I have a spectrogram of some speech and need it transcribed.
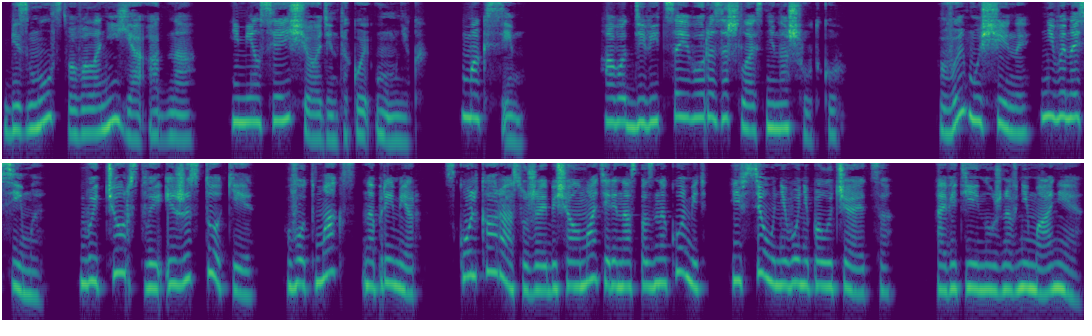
Безмолвствовала не я одна, имелся еще один такой умник — Максим. А вот девица его разошлась не на шутку. «Вы, мужчины, невыносимы. Вы черствые и жестокие. Вот Макс, например, сколько раз уже обещал матери нас познакомить, и все у него не получается. А ведь ей нужно внимание.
